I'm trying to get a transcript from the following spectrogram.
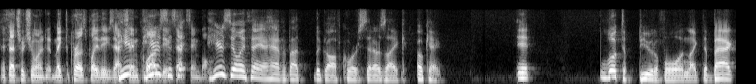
If that's what you want to do, make the pros play the exact Here, same club, the, exact same ball. Here's the only thing I have about the golf course that I was like, okay, it looked beautiful and like the back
